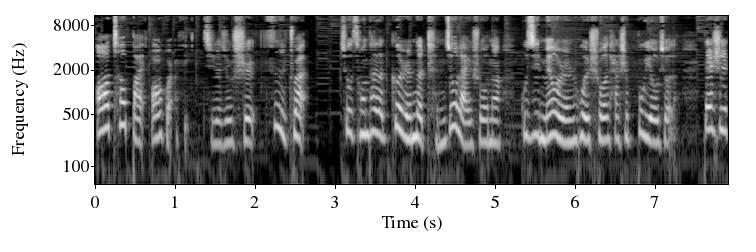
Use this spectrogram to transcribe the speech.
autobiography 其实就是自传。就从他的个人的成就来说呢，估计没有人会说他是不优秀的，但是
